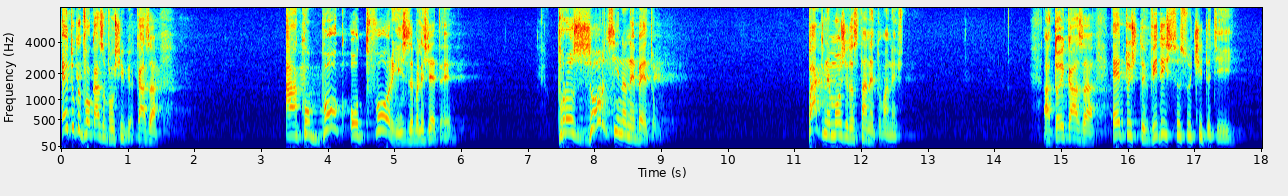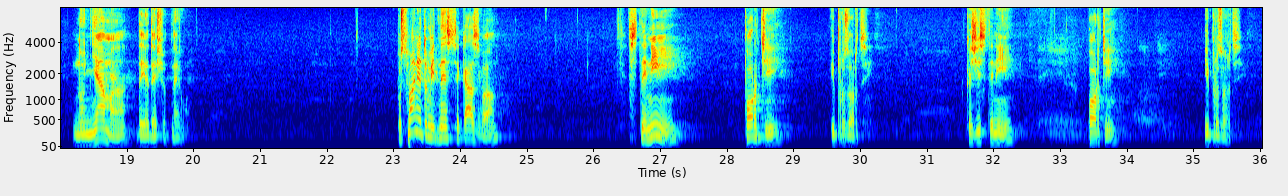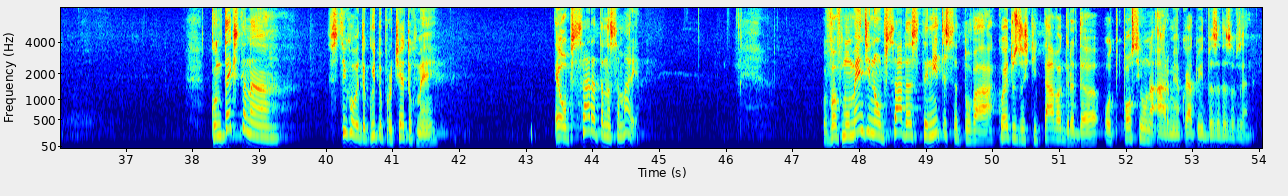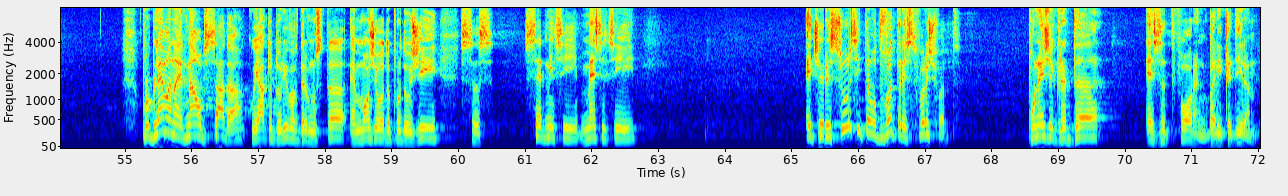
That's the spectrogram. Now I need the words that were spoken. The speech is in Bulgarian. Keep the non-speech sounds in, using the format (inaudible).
Ето какво каза фалшивия. Каза, ако Бог отвори, забележете, прозорци на небето, пак не може да стане това нещо. А той каза, ето ще видиш с очите ти, но няма да ядеш от него. Посланието ми днес се казва стени, порти и прозорци. Кажи стени, порти и прозорци. Контекста на стиховете, които прочетохме, е обсадата на Самария. В моменти на обсада стените са това, което защитава града от по-силна армия, която идва за да завземе. Проблема на една обсада, която дори в древността е можела да продължи с седмици, месеци, е, че ресурсите отвътре свършват, понеже града е затворен, барикадиран.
